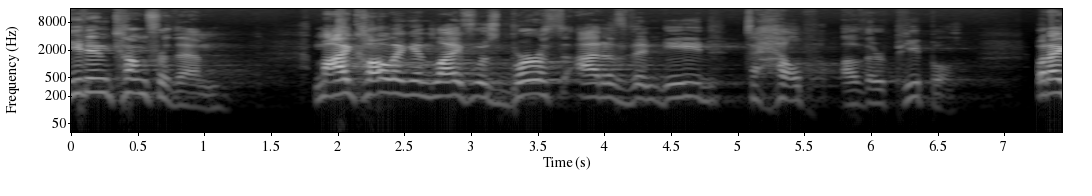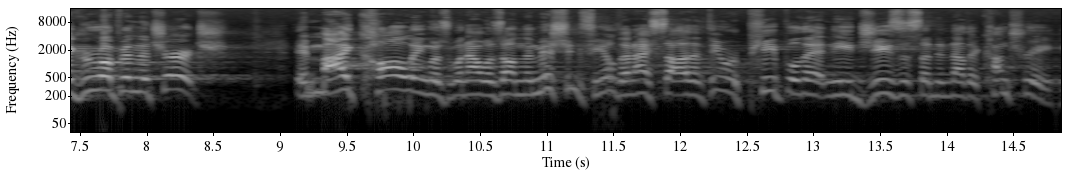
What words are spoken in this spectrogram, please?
He didn't come for them. My calling in life was birthed out of the need to help other people. But I grew up in the church. And my calling was when I was on the mission field and I saw that there were people that need Jesus in another country.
